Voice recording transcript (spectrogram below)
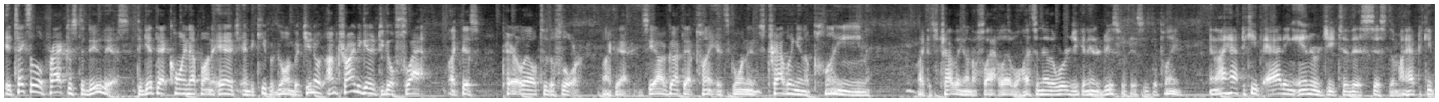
It takes a little practice to do this, to get that coin up on edge and to keep it going. But you know, I'm trying to get it to go flat like this, parallel to the floor, like that. See how I've got that plane? It's going, it's traveling in a plane, like it's traveling on a flat level. That's another word you can introduce with this is the plane. And I have to keep adding energy to this system. I have to keep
